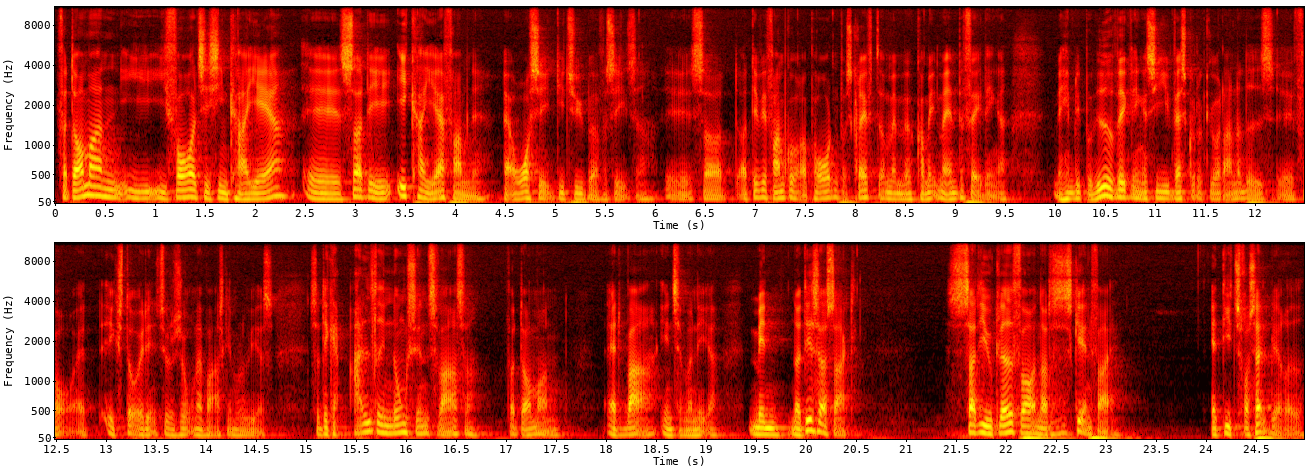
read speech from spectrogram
for dommeren i, i forhold til sin karriere, øh, så er det ikke karrierefremmende at overse de typer af forseelser. Øh, så, og det vil fremgå af rapporten på skrift, og man vil komme ind med anbefalinger med henblik på videreudvikling og sige, hvad skulle du have gjort anderledes øh, for at ikke stå i den situation, at VAR skal involveres. Så det kan aldrig nogensinde svare sig for dommeren, at VAR intervenerer. Men når det så er sagt, så er de jo glade for, når der så sker en fejl, at de trods alt bliver reddet.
